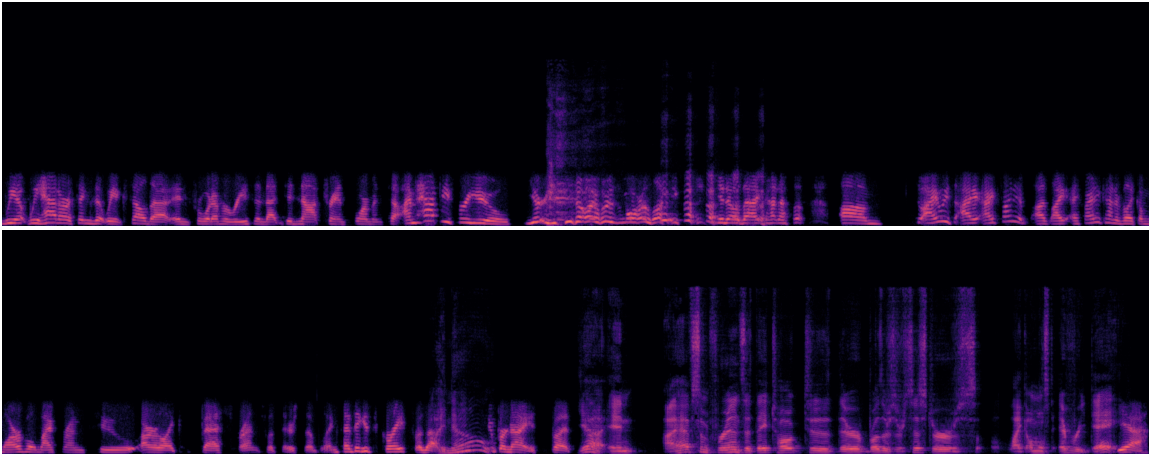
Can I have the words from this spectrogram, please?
we we had our things that we excelled at and for whatever reason that did not transform into I'm happy for you you're you know it was more like you know that kind of um so I always I, I find it I, I find it kind of like a marvel my friends who are like best friends with their siblings I think it's great for them I know. super nice but Yeah, and I have some friends that they talk to their brothers or sisters like almost every day. yeah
